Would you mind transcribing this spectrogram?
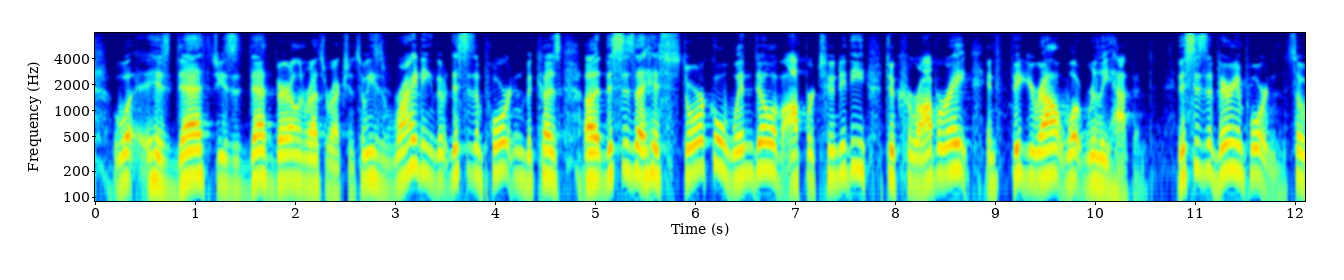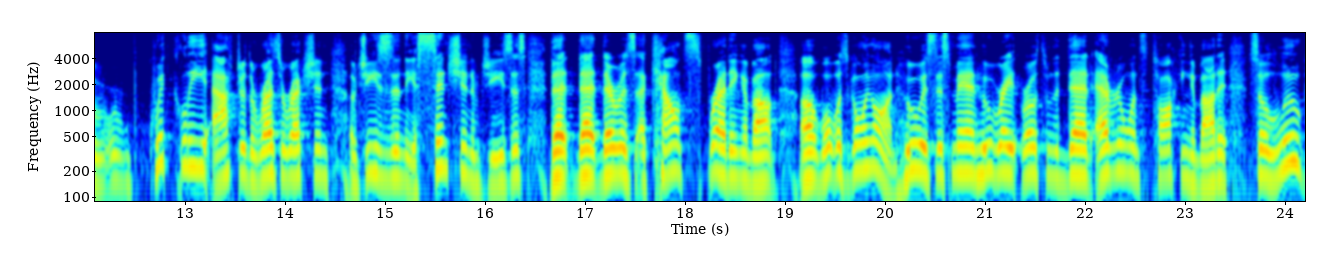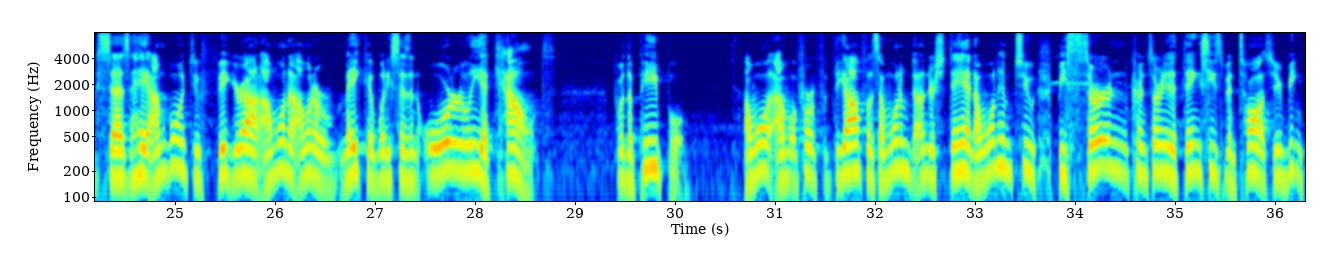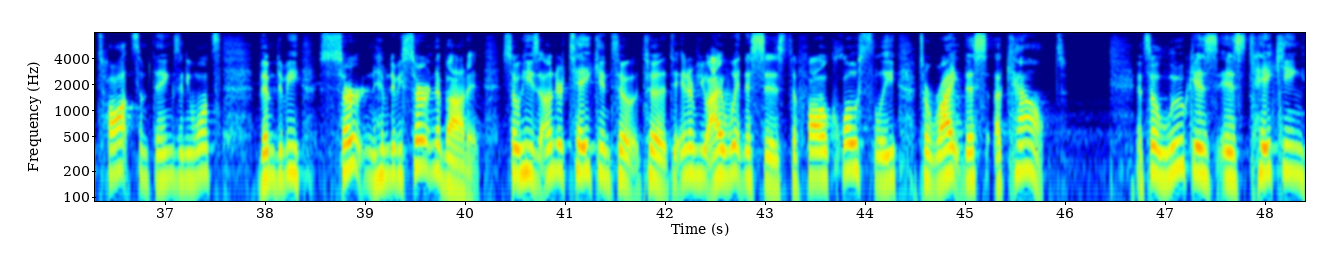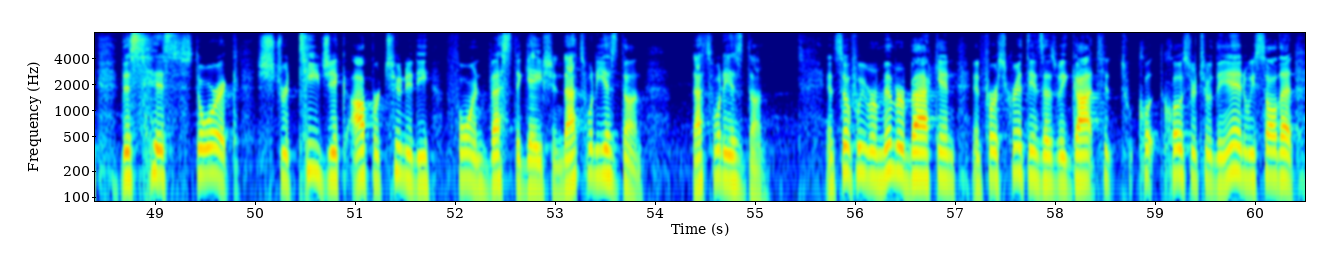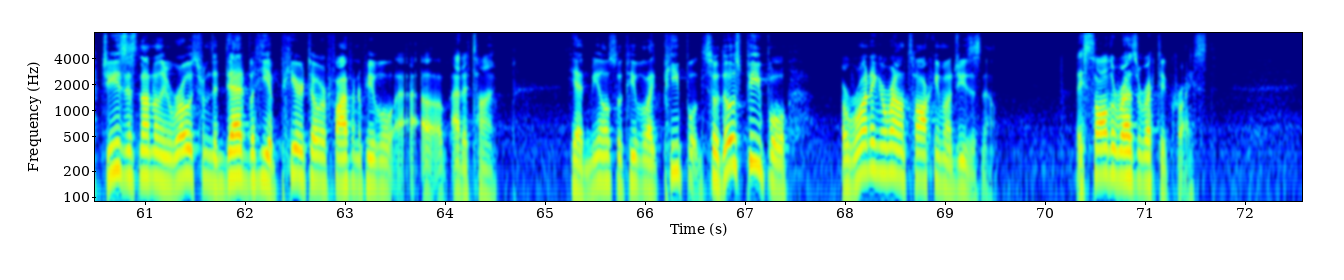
his death jesus death burial and resurrection. So he's writing this is important because uh, this is a historical window of opportunity to corroborate and figure out what really happened This is very important. So, quickly after the resurrection of Jesus and the ascension of Jesus, that, that there was accounts spreading about uh, what was going on. Who is this man? Who rose from the dead? Everyone's talking about it. So, Luke says, Hey, I'm going to figure out, I want to I wanna make it what he says, an orderly account for the people. I want, I want for, for, Theophilus, I want him to understand. I want him to be certain concerning the things he's been taught. So you're being taught some things, and he wants them to be certain, him to be certain about it. So he's undertaken to, to, to interview eyewitnesses, to follow closely, to write this account. And so Luke is, is taking this historic, strategic opportunity for investigation. That's what he has done. That's what he has done. And so, if we remember back in, in 1 Corinthians, as we got to, to cl- closer to the end, we saw that Jesus not only rose from the dead, but he appeared to over 500 people a, at a time. He had meals with people like people. So, those people are running around talking about Jesus now. They saw the resurrected Christ.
